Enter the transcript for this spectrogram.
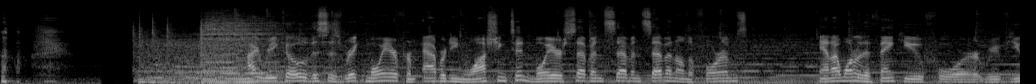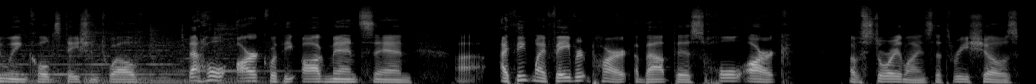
Hi, Rico. This is Rick Moyer from Aberdeen, Washington, Moyer777 on the forums. And I wanted to thank you for reviewing Cold Station 12. That whole arc with the augments and uh, I think my favorite part about this whole arc of storylines, the three shows,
